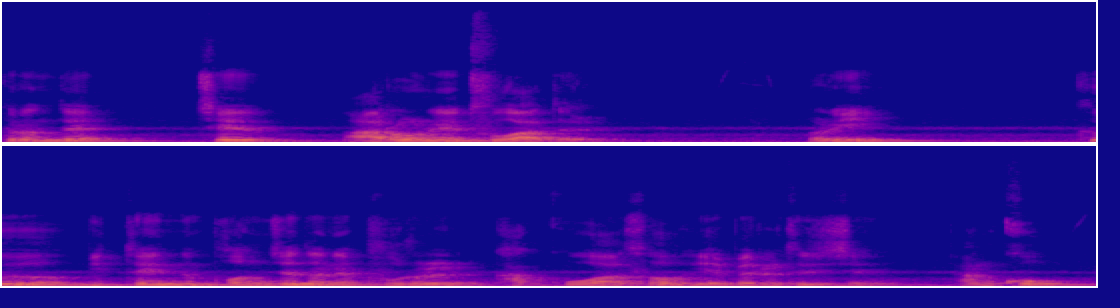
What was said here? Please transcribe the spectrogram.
그런데 제 아론의 두 아들이 그 밑에 있는 번제단의 불을 갖고 와서 예배를 드리지 않고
